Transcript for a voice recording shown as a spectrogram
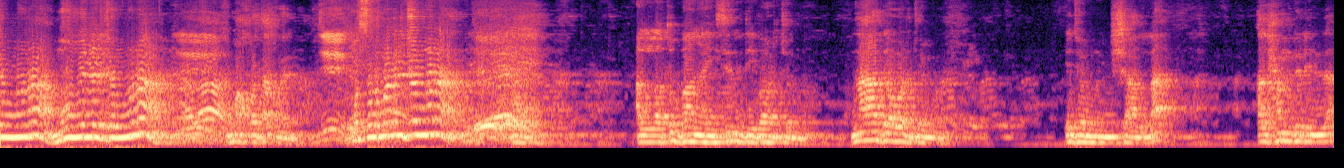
জন্য না মুমিনের জন্য না? মা কথা কয় না। মুসলমানের জন্য না? আল্লাহ তো বানাইছেন দিবার জন্য। না দেওয়ার জন্য। এজন্য ইনশাআল্লাহ আলহামদুলিল্লাহ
